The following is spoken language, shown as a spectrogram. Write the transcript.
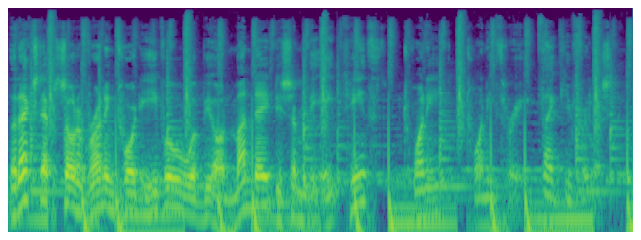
The next episode of Running Toward Evil will be on Monday, December the 18th, 2023. Thank you for listening.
